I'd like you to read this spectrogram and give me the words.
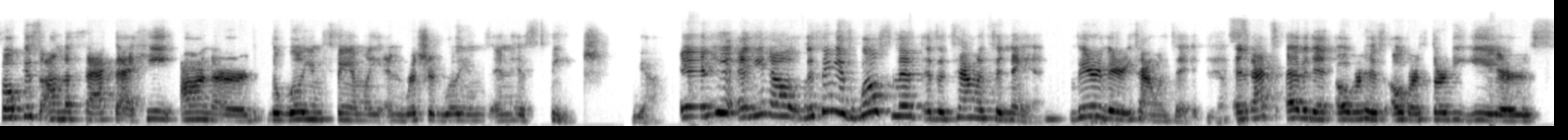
focus on the fact that he honored the Williams family and Richard Williams in his speech. Yeah. And he and you know the thing is Will Smith is a talented man, very mm-hmm. very talented. Yes. And that's evident over his over 30 years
